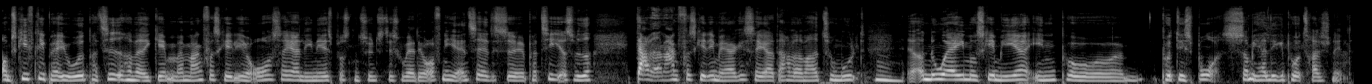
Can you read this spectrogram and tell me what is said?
omskiftelig periode, partiet har været igennem af mange forskellige årsager. Lene Espersen synes, det skulle være det offentlige ansættes øh, parti osv. Der har været mange forskellige mærkesager, der har været meget tumult. Hmm. Og nu er I måske mere inde på, øh, på det spor, som I har ligget på traditionelt.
